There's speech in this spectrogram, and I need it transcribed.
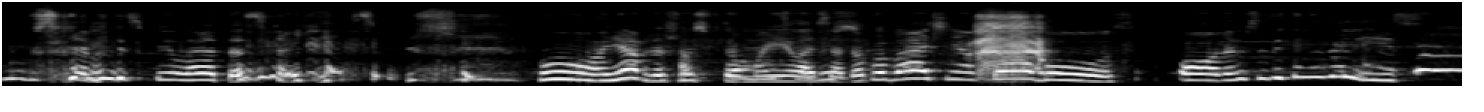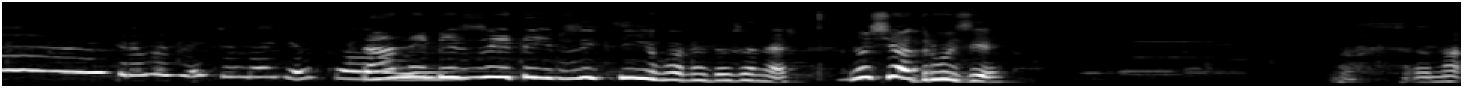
Ну все, без білета заліз. О, я вже щось втомилася. До побачення, автобус. О, він все-таки не заліз. Треба зачинати автобус. Та не біжи ти і в житті його не доженеш. Ну що, друзі? На,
